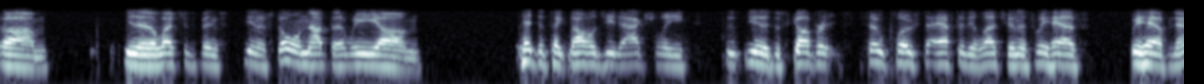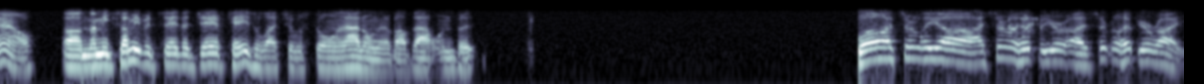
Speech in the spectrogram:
Um, you know, the election's been you know stolen. Not that we um, had the technology to actually you know discover it so close to after the election as we have we have now. Um, I mean, some even say that JFK's election was stolen. I don't know about that one, but well, I certainly, uh, I certainly hope you're, I certainly hope you're right.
